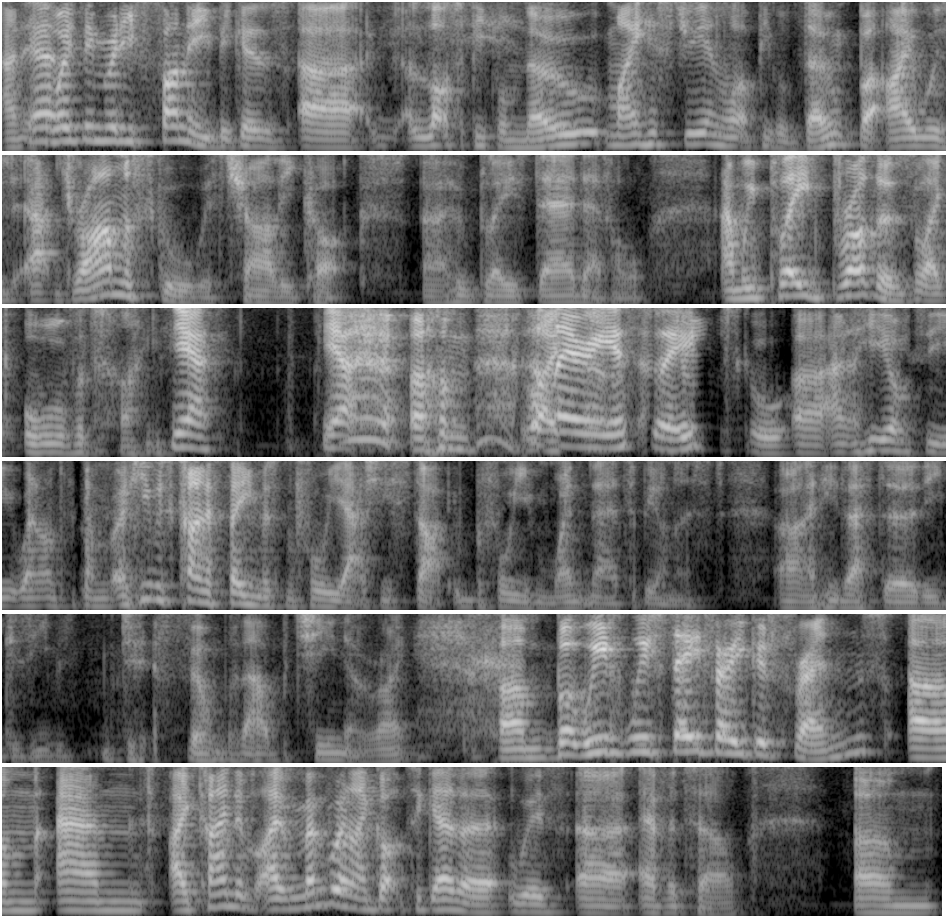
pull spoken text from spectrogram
and it's Yep. always been really funny because uh, lots of people know my history and a lot of people don't. But I was at drama school with Charlie Cox, uh, who plays Daredevil, and we played brothers like all the time. yeah. Yeah. um, like, Hilariously. uh, school, uh, and he obviously went on to become. He was kind of famous before he actually started, before he even went there, to be honest. Uh, and he left early because he was doing a film with Al Pacino, right? Um, but we've we've stayed very good friends. Um, and I kind of I remember when I got together with uh, Evitel, um,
